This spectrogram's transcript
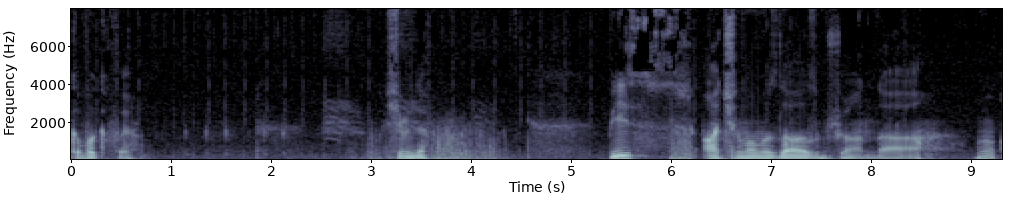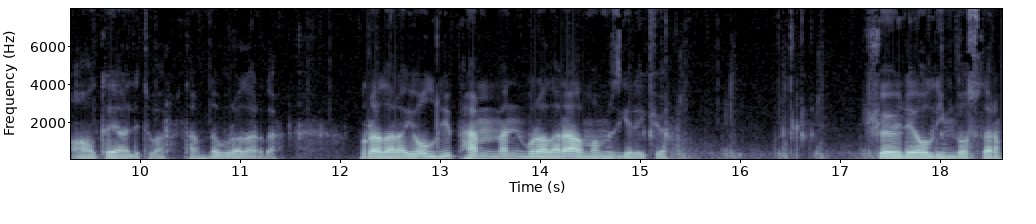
kafa kafaya. Şimdi biz açılmamız lazım şu anda. Bunun 6 eyaleti var. Tam da buralarda. Buralara yollayıp hemen buralara almamız gerekiyor. Şöyle yollayayım dostlarım.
